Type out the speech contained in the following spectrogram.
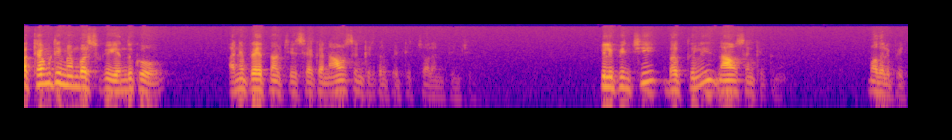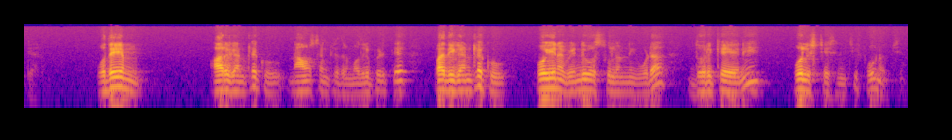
ఆ కమిటీ మెంబర్స్కి ఎందుకో అన్ని ప్రయత్నాలు చేశాక నామ సంకీర్తన పెట్టించాలనిపించింది. పిలిపించి భక్తుల్ని నామ సంకీర్తన మొదలుపెట్టారు. ఉదయం ఆరు గంటలకు నామ సంకీర్తన మొదలు పెడితే పది గంటలకు పోయిన వెండి వస్తువులన్నీ కూడా దొరికాయని పోలీస్ స్టేషన్ నుంచి ఫోన్ వచ్చింది.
